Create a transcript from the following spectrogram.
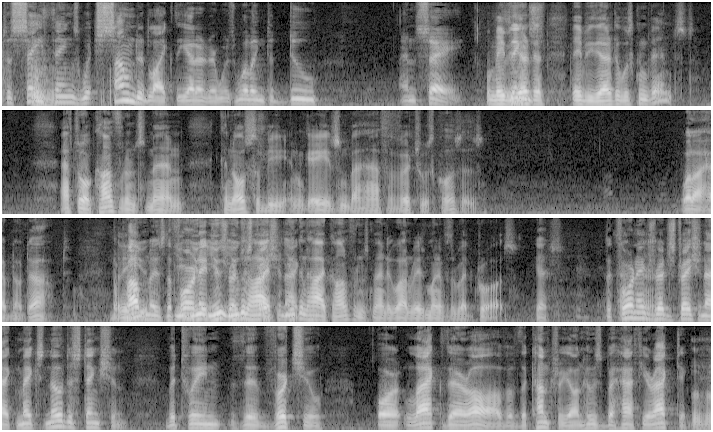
to say Mm-hmm. things which sounded like the editor was willing to do and say. Well, maybe the, editor, maybe the editor was convinced. After all, confidence men can also be engaged in behalf of virtuous causes. Well, I have no doubt. The I mean, problem you- is the Foreign you, Agents you, can hire, Registration you can hire confidence men to go out and raise money for the Red Cross. Yes. The Foreign Agents Registration Act makes no distinction between the virtue or lack thereof of the country on whose behalf you're acting. Mm-hmm.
